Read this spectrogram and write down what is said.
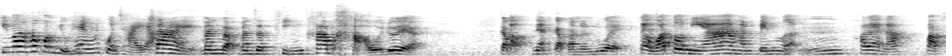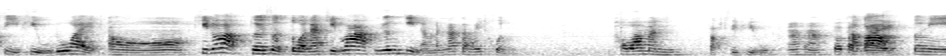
คิดว่าถ้าคนผิวแห้งไม่ควรใช้อะ ใช่ มันแบบมันจะทิ้งคราบขาวไว้ด้วยอะกับอะ เนี่ยกับอันนั้นด้วย แต่ว่าตัวเนี้ยมันเป็นเหมือนเขาเรียกอะไรนะ ปรับสีผิวด้วย อ๋อ คิดว่าแบบโดยส่วนตัวนะ คิดว่าเรื่องกลิ่นอะมันน่าจะไม่ทน เพราะว่ามันปรับสีผิวอะฮะ ตัวต่อแล้วไป ก็ตัวนี้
